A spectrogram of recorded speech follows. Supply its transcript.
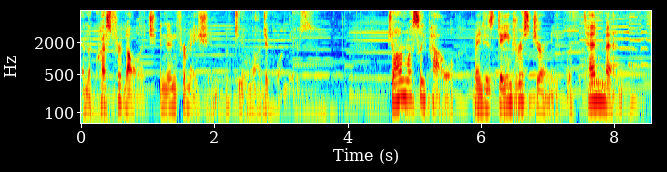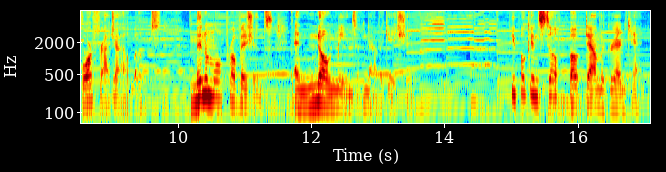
and the quest for knowledge and information of geologic wonders. John Wesley Powell made his dangerous journey with 10 men, four fragile boats, minimal provisions, and no means of navigation. People can still boat down the Grand Canyon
